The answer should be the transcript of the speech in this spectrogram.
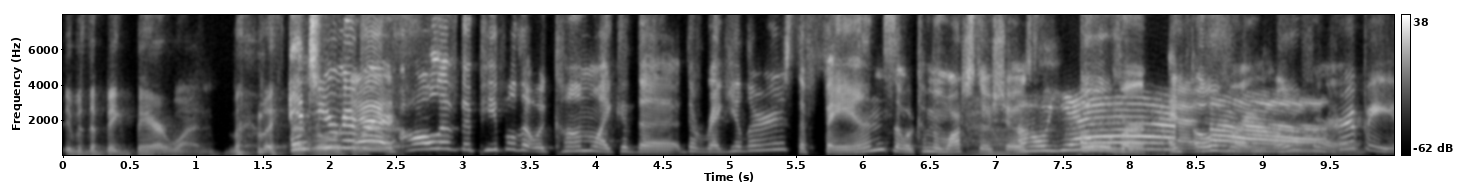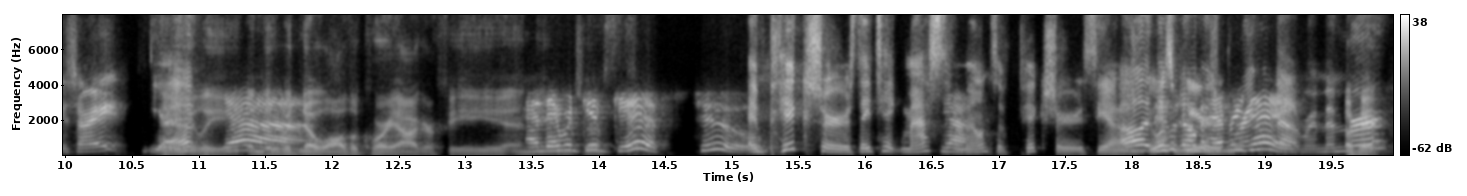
It was the big bear one. like and do you remember Yes. all of the people that would come, like the the regulars, the fans that would come and watch those shows? Oh yeah. Over and Yes. over and over. Groupies, right? Yeah, daily, and they would know all the choreography, and, And they would give gifts too. and pictures. They take massive Yeah. amounts of pictures. Yeah, Oh, it was would come weird. every bring day. them, remember? Okay.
